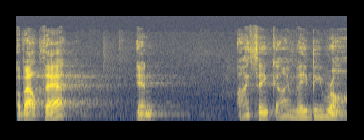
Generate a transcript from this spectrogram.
about that, and I think I may be wrong.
